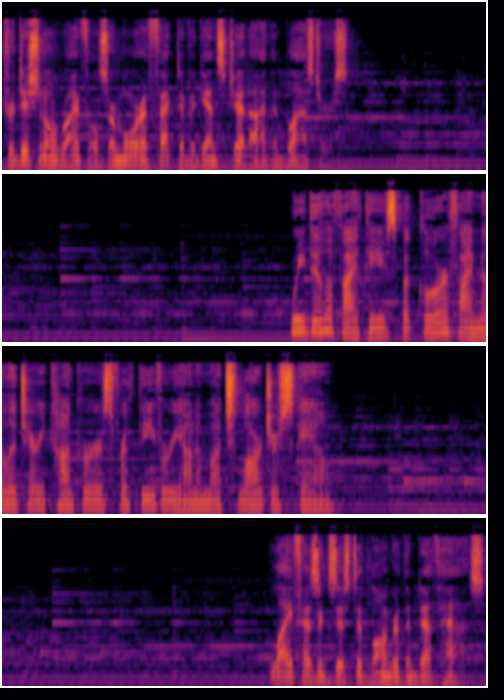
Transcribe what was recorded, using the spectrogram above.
Traditional rifles are more effective against Jedi than blasters. We vilify thieves but glorify military conquerors for thievery on a much larger scale. Life has existed longer than death has.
